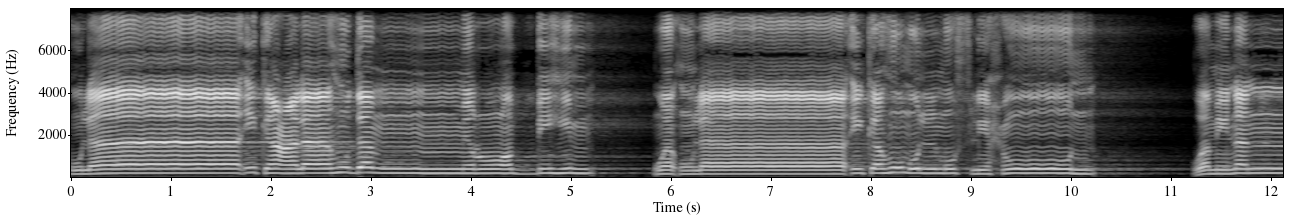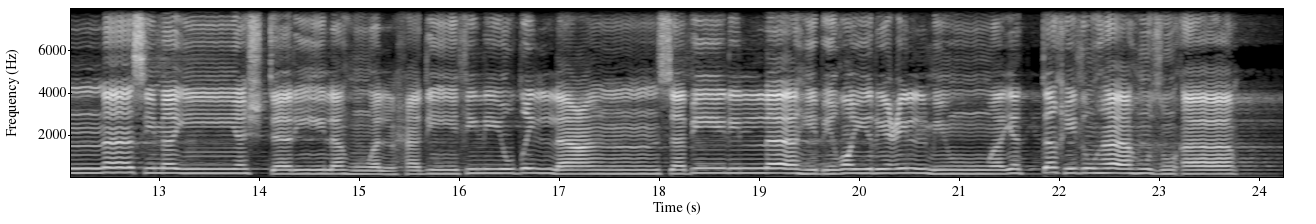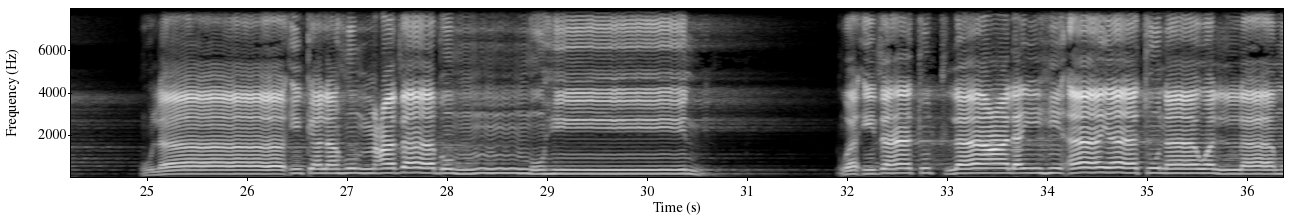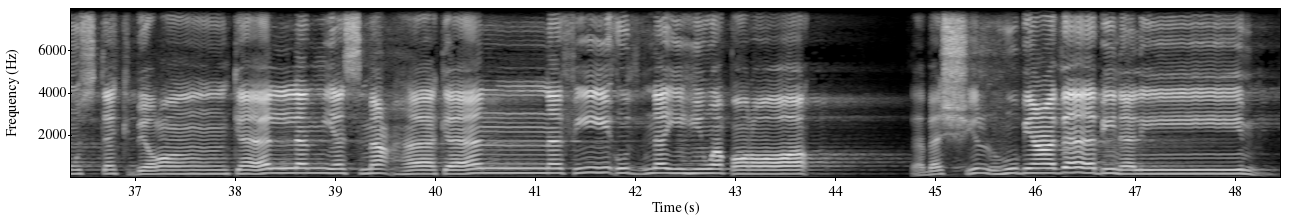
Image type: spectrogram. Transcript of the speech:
أولئك على هدى من ربهم وأولئك هم المفلحون ومن الناس من يشتري لهو الحديث ليضل عن سبيل الله بغير علم ويتخذها هزؤا أولئك لهم عذاب مهين. وإذا تتلى عليه آياتنا ولى مستكبرا كأن لم يسمعها كأن في أذنيه وقرا فبشره بعذاب أليم.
